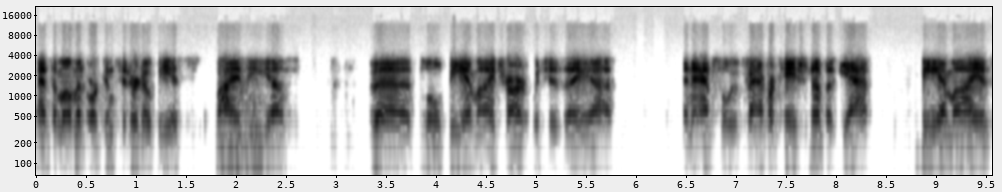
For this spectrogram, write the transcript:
at the moment or considered obese by the um, the little BMI chart, which is a uh, an absolute fabrication of it. Yeah, BMI is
